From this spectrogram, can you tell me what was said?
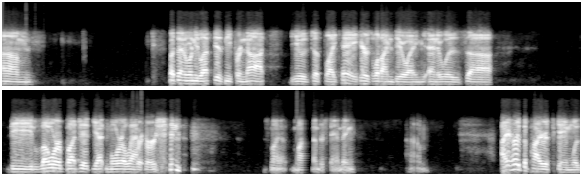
Um, but then when he left disney for Knott's he was just like, "Hey, here's what I'm doing," and it was uh, the lower budget yet more elaborate version. It's my my understanding. Um, I heard the Pirates game was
